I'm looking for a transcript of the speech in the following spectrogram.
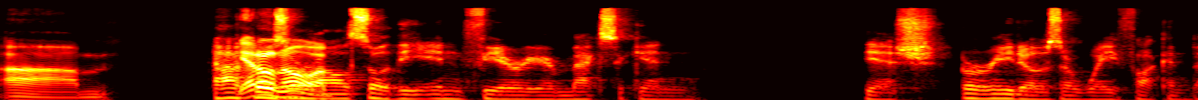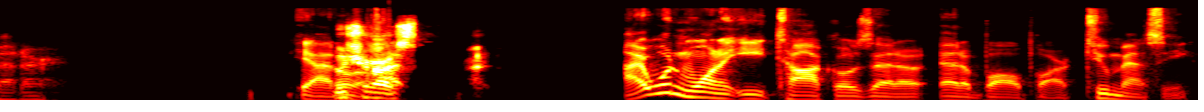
Um tacos I don't know. are also the inferior mexican dish. Burritos are way fucking better. Yeah I, Which don't, are I, I wouldn't want to eat tacos at a at a ballpark. Too messy.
